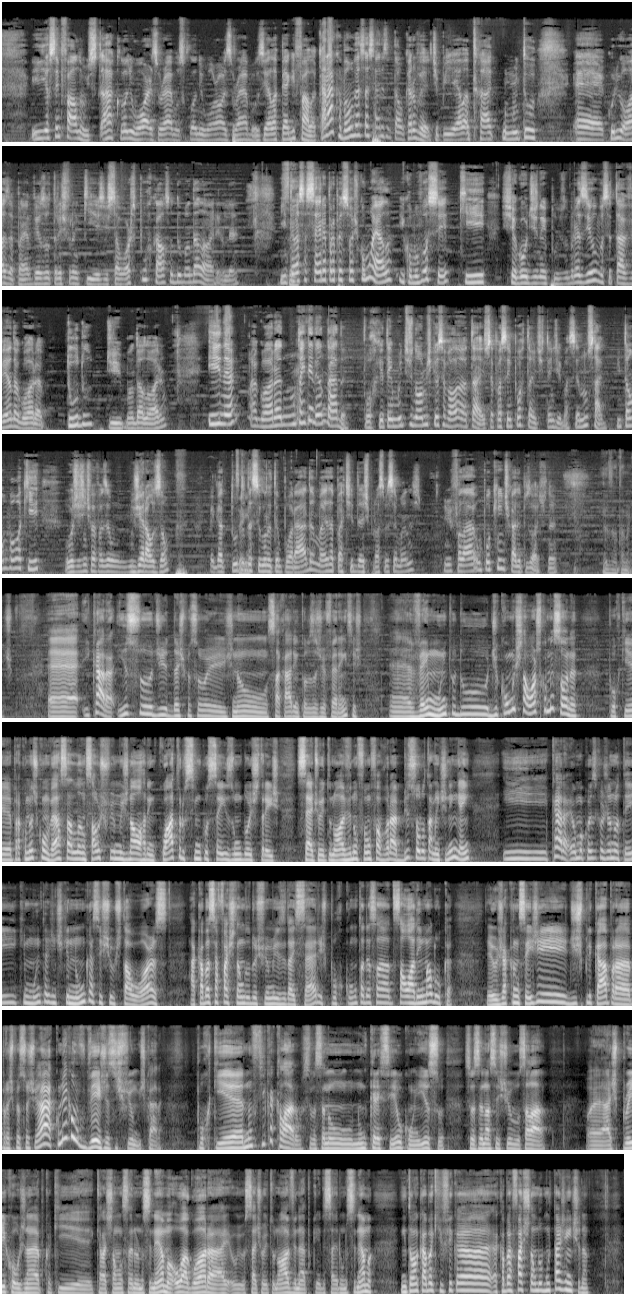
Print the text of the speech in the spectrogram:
E eu sempre falo ah, Clone Wars, Rebels, Clone Wars, Rebels. E ela pega e fala: Caraca, vamos ver essas séries então, quero ver. Tipo, e ela tá muito é, curiosa para ver as outras franquias de Star Wars por causa do Mandalorian, né? Então Sim. essa série é para pessoas como ela e como você, que chegou o Disney Plus no Brasil, você tá vendo agora tudo de Mandalorian. E, né, agora não tá entendendo nada. Porque tem muitos nomes que você fala, ah, tá, isso é pra ser importante, entendi, mas você não sabe. Então vamos aqui. Hoje a gente vai fazer um, geralzão, pegar tudo Sim. da segunda temporada, mas a partir das próximas semanas a gente vai falar um pouquinho de cada episódio, né? Exatamente. É, e cara, isso de das pessoas não sacarem todas as referências é, vem muito do de como Star Wars começou, né? Porque, para começo de conversa, lançar os filmes na ordem 4, 5, 6, 1, 2, 3, 7, 8, 9 não foi um favor a absolutamente ninguém. E, cara, é uma coisa que eu já notei que muita gente que nunca assistiu Star Wars acaba se afastando dos filmes e das séries por conta dessa, dessa ordem maluca. Eu já cansei de, de explicar para as pessoas, ah, como é que eu vejo esses filmes, cara? Porque não fica claro se você não, não cresceu com isso, se você não assistiu, sei lá, as prequels na época que, que elas estavam saindo no cinema, ou agora o 789, né, porque eles saíram no cinema. Então acaba que fica. acaba afastando muita gente, né?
